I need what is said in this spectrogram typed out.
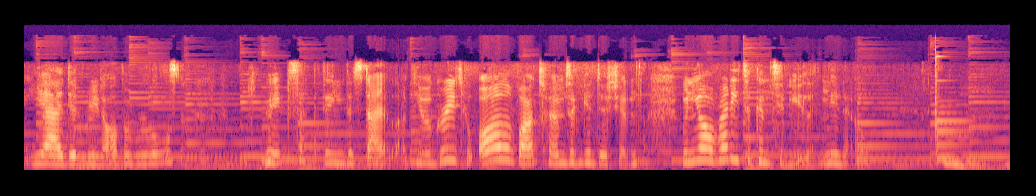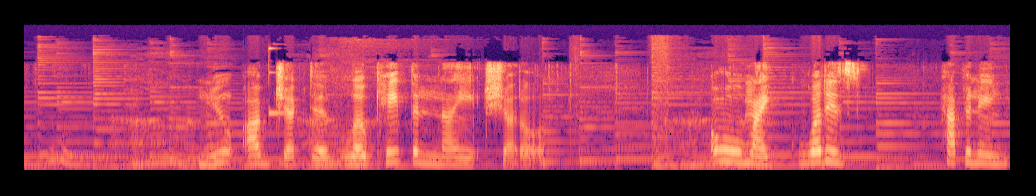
Yeah, I did read all the rules. Accepting this dialogue, you agree to all of our terms and conditions. When you're ready to continue, let me know. New objective. Locate the night shuttle. Oh my, what is happening?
